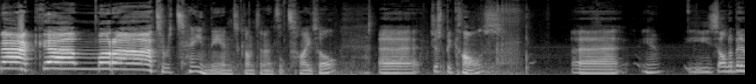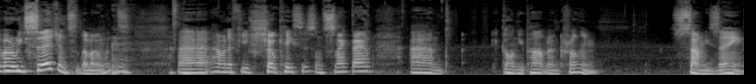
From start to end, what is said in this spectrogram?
Nakamura to retain the Intercontinental title, uh, just because, uh, you know, he's on a bit of a resurgence at the moment, uh, having a few showcases on SmackDown, and got a new partner in crime, Sami Zayn.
